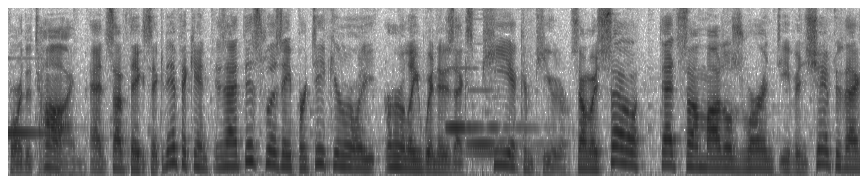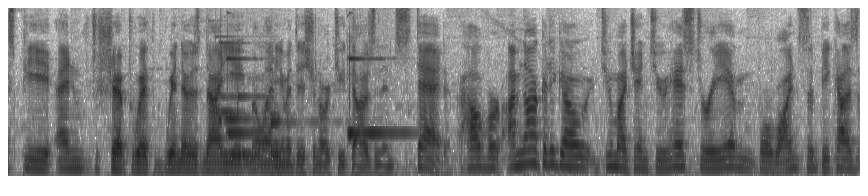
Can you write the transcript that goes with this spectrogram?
for the time. And something significant is that this was a particularly early Windows XP computer. So much so that some models weren't even shipped with XP and shipped with Windows 98 Millennium Edition or 2000 instead. However, I'm not going to go too much into history um, for once because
